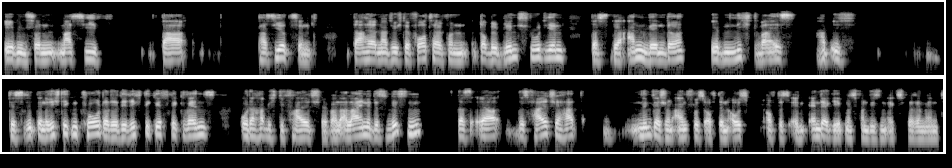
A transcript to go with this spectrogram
eben schon massiv da passiert sind. Daher natürlich der Vorteil von Doppelblindstudien, dass der Anwender eben nicht weiß, habe ich das, den richtigen Code oder die richtige Frequenz oder habe ich die falsche? Weil alleine das Wissen, dass er das Falsche hat, nimmt ja schon Einfluss auf, den Aus, auf das Endergebnis von diesem Experiment.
